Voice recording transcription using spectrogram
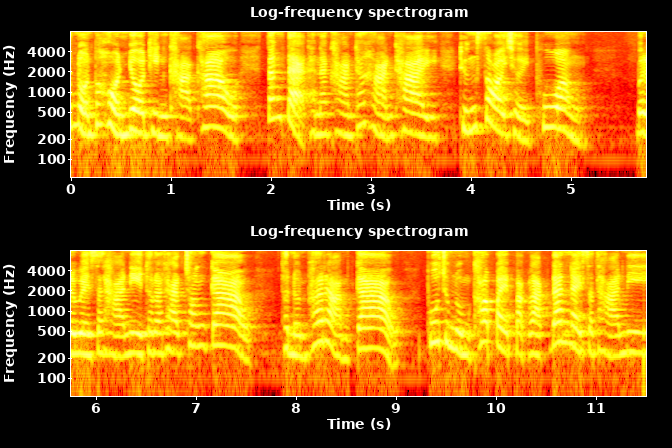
ถนนพหลโยธินขาเข้า ตั้งแต่ธนาคารทหารไทยถึงซอยเฉยพ่วง บริเวณสถานีโทรทัศน์ช่อง 9 ถนนพระราม 9 ผู้ชุมนุมเข้าไปปักหลักด้านในสถานี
